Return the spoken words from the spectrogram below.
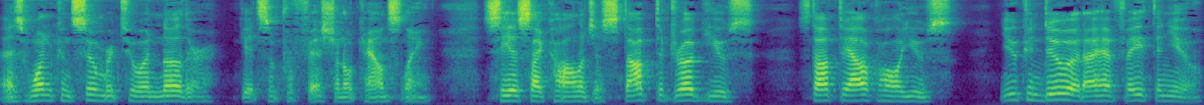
As one consumer to another, Get some professional counseling. See a psychologist. Stop the drug use. Stop the alcohol use. You can do it. I have faith in you.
